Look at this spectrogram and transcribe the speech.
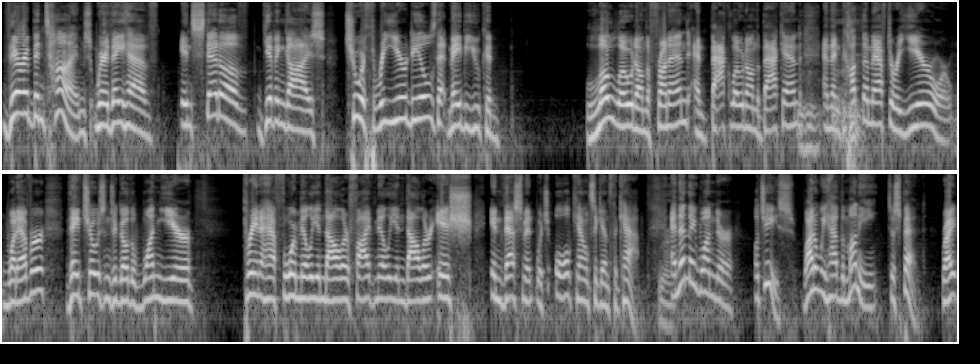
there have been times where they have instead of giving guys two or three year deals that maybe you could low load on the front end and back load on the back end mm-hmm. and then cut them after a year or whatever, they've chosen to go the one year three and a half, four million dollar, five million dollar ish investment, which all counts against the cap. And then they wonder, well, geez, why don't we have the money to spend? Right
